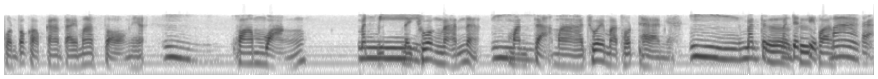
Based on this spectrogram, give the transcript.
ผลประกอบการไตรมาสสองเนี่ยอืมความหวังมันมีในช่วงนั้นน่ะอืมมันจะมาช่วยมาทดแทนไงอืม มันจะเออมันจะคือเจ็บความมากอะ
